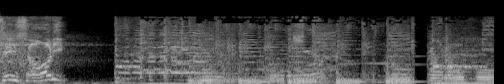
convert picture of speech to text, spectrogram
戦者あり。両方五本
